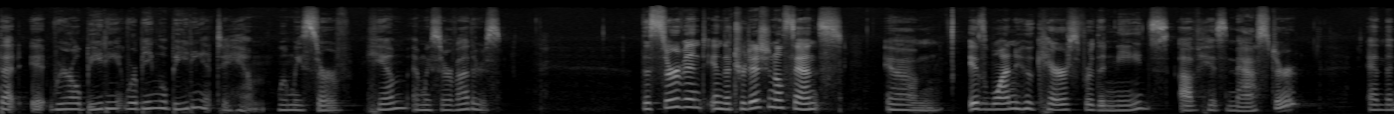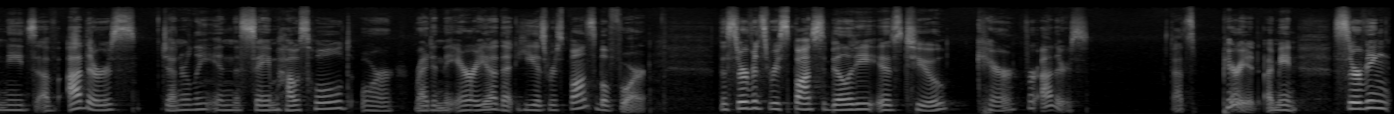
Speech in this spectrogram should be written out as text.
that it, we're obedient, we're being obedient to Him when we serve Him and we serve others. The servant, in the traditional sense, um, is one who cares for the needs of his master and the needs of others generally in the same household or right in the area that he is responsible for. The servant's responsibility is to care for others. That's period. I mean, serving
